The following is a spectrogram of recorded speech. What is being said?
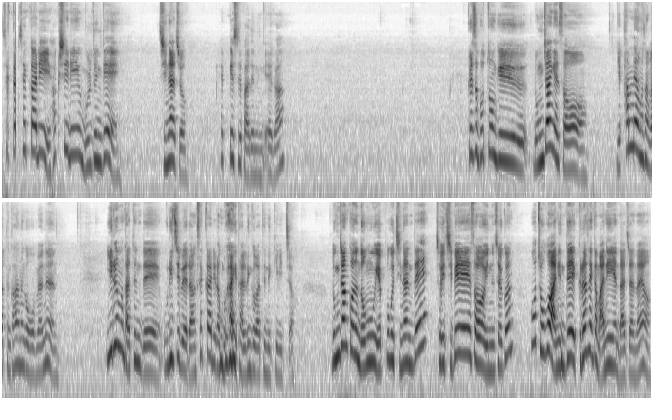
색깔, 색깔이 확실히 물든 게 진하죠. 햇빛을 받는 애가. 그래서 보통 그 농장에서 판매 영상 같은 거 하는 거 보면은 이름은 같은데 우리 집 애랑 색깔이랑 모양이 다른 것 같은 느낌 있죠. 농장 거는 너무 예쁘고 진한데 저희 집에서 있는 색은 어 저거 아닌데 그런 생각 많이 나잖아요.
